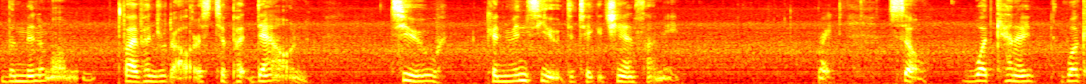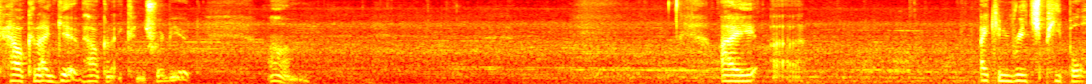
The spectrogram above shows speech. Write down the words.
the minimum $500 to put down to convince you to take a chance on me. Right. So, what can I what how can I give? How can I contribute? Um, I uh, I can reach people,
